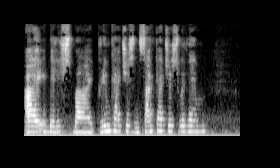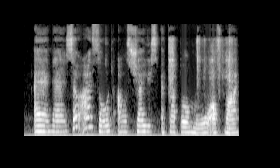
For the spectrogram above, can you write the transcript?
I embellish my dream catchers and sun catchers with them. And uh, so I thought I'll show you a couple more of my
